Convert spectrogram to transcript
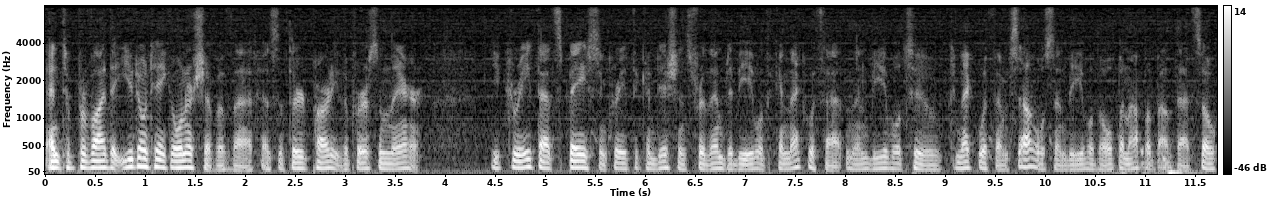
And to provide that you don't take ownership of that as a third party, the person there. You create that space and create the conditions for them to be able to connect with that and then be able to connect with themselves and be able to open up about that. So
